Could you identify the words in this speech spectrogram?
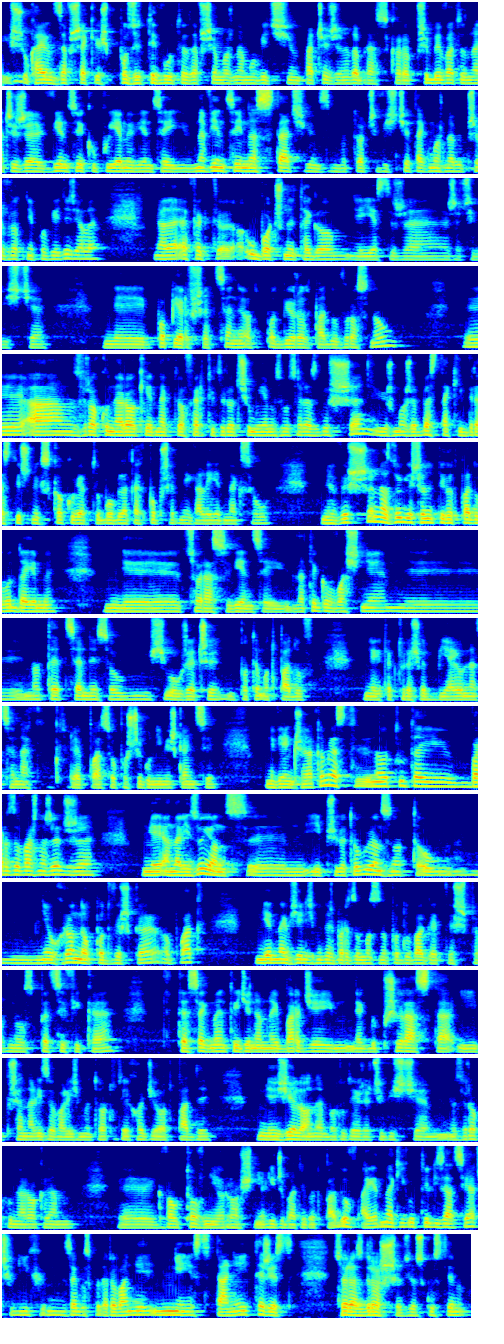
szukając zawsze jakiegoś pozytywu, to zawsze można mówić, patrzeć, że no dobra, skoro przybywa, to znaczy, że więcej kupujemy, więcej, na więcej nas stać, więc to oczywiście tak można by przewrotnie powiedzieć, ale, ale efekt uboczny tego jest, że rzeczywiście y, po pierwsze ceny odbioru odpadów rosną, a z roku na rok jednak te oferty, które otrzymujemy są coraz wyższe, już może bez takich drastycznych skoków, jak to było w latach poprzednich, ale jednak są wyższe. No, a z drugiej strony tych odpadów oddajemy y, coraz więcej. Dlatego właśnie y, no, te ceny są siłą rzeczy potem odpadów, te, które się odbijają na cenach, które płacą poszczególni mieszkańcy większe. Natomiast no, tutaj bardzo ważna rzecz, że analizując i przygotowując no, tą nieuchronną podwyżkę opłat, jednak wzięliśmy też bardzo mocno pod uwagę też pewną specyfikę. Te segmenty, gdzie nam najbardziej jakby przyrasta i przeanalizowaliśmy to. Tutaj chodzi o odpady zielone, bo tutaj rzeczywiście z roku na rok nam e, gwałtownie rośnie liczba tych odpadów, a jednak ich utylizacja, czyli ich zagospodarowanie nie jest tanie i też jest coraz droższe. W związku z tym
